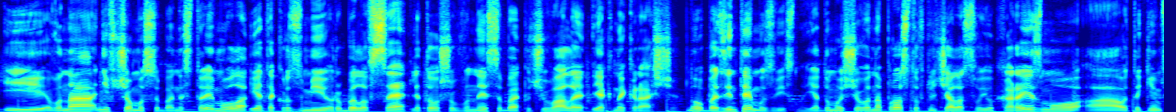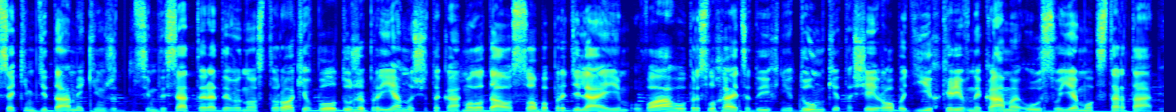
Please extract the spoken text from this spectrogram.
І вона ні в чому себе не стримувала. І я так розумію, робила все для того, щоб вони себе почували як найкраще. Ну без інтиму, звісно. Я думаю, що вона просто включала свою харизму. А от таким всяким дідам, яким вже 70-90 років, було дуже приємно, що така молода особа приділяє їм увагу, прислухається до їхньої думки та ще й робить їх керівниками у своєму стартапі.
